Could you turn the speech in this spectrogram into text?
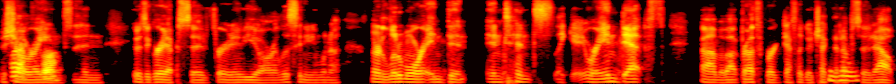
Michelle oh, Rains. Cool. And it was a great episode for any of you who are listening and want to learn a little more in, intense, like or in depth um, about breathwork. Definitely go check that mm-hmm. episode out.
